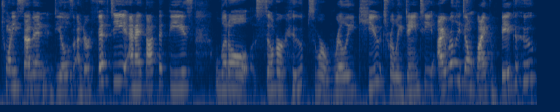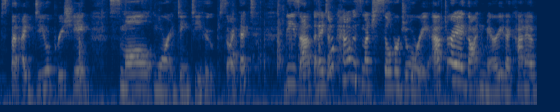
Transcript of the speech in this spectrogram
27 deals under 50, and I thought that these little silver hoops were really cute, really dainty. I really don't like big hoops, but I do appreciate small, more dainty hoops. So I picked these up and I don't have as much silver jewelry. After I had gotten married, I kind of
